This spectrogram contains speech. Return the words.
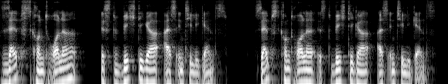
Selbstkontrolle ist wichtiger als Intelligenz. Selbstkontrolle ist wichtiger als Intelligenz.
